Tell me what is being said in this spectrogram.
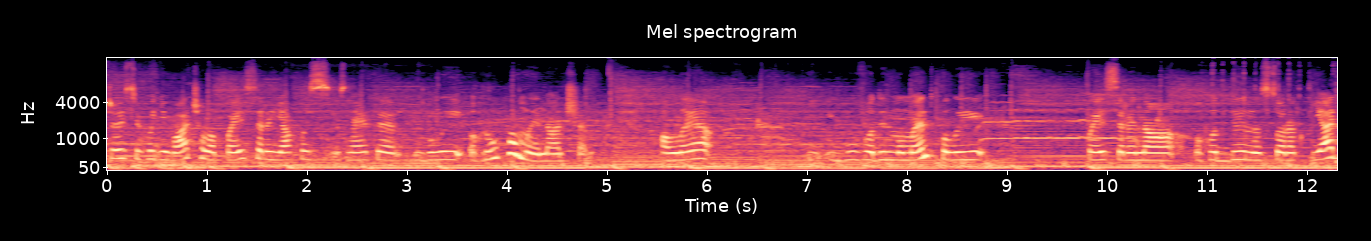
Що я сьогодні бачила, пейсери якось, знаєте, були групами, наче. Але і, і був один момент, коли пейсери на годину 45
